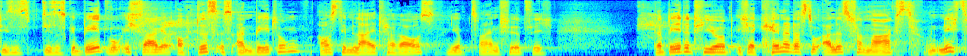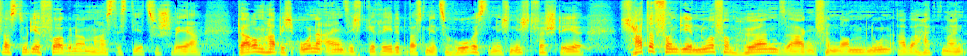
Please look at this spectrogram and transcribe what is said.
dieses, dieses Gebet, wo ich sage, auch das ist Anbetung aus dem Leid heraus. Hiob 42. Da betet Hiob, ich erkenne, dass du alles vermagst und nichts, was du dir vorgenommen hast, ist dir zu schwer. Darum habe ich ohne Einsicht geredet, was mir zu hoch ist und ich nicht verstehe. Ich hatte von dir nur vom Hörensagen vernommen, nun aber hat mein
